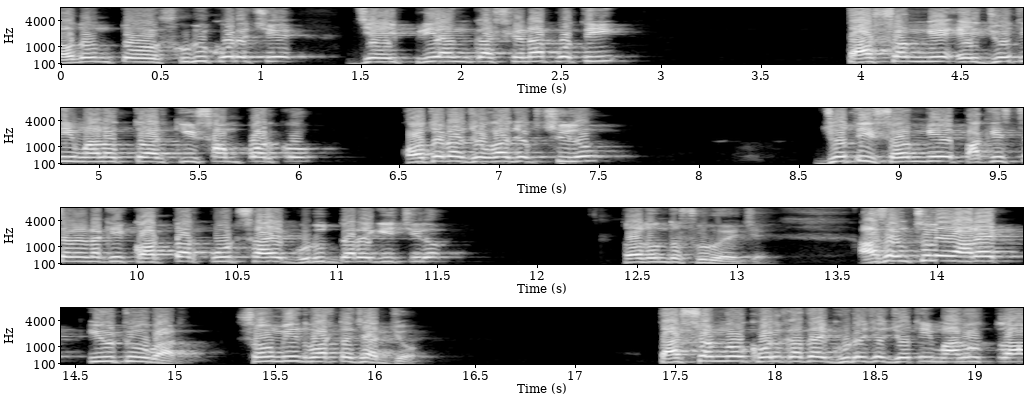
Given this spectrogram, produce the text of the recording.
তদন্ত শুরু করেছে যে এই প্রিয়াঙ্কা সেনাপতি, তার সঙ্গে এই জ্যোতি মালহোত্রার কি সম্পর্ক, কতটা যোগাযোগ ছিল? জ্যোতির সঙ্গে পাকিস্তানে নাকি কর্তারপুর সাহেব গুরুদ্বারে গিয়েছিল, তদন্ত শুরু হয়েছে। আসানসোলের আরেক ইউটিউবার, সৌমিত ভট্টাচার্য, তার সঙ্গে কলকাতায় ঘুরেছে জ্যোতি মালহোত্রা।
